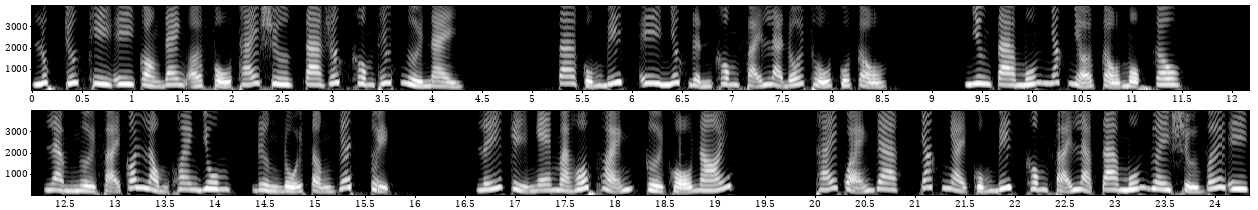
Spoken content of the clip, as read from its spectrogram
lúc trước khi y còn đang ở phủ Thái sư, ta rất không thích người này. Ta cũng biết y nhất định không phải là đối thủ của cậu. Nhưng ta muốn nhắc nhở cậu một câu. Làm người phải có lòng khoan dung, đừng đuổi tận giết tuyệt. Lý Kỳ nghe mà hốt hoảng, cười khổ nói: "Thái quản gia, chắc ngài cũng biết không phải là ta muốn gây sự với y,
